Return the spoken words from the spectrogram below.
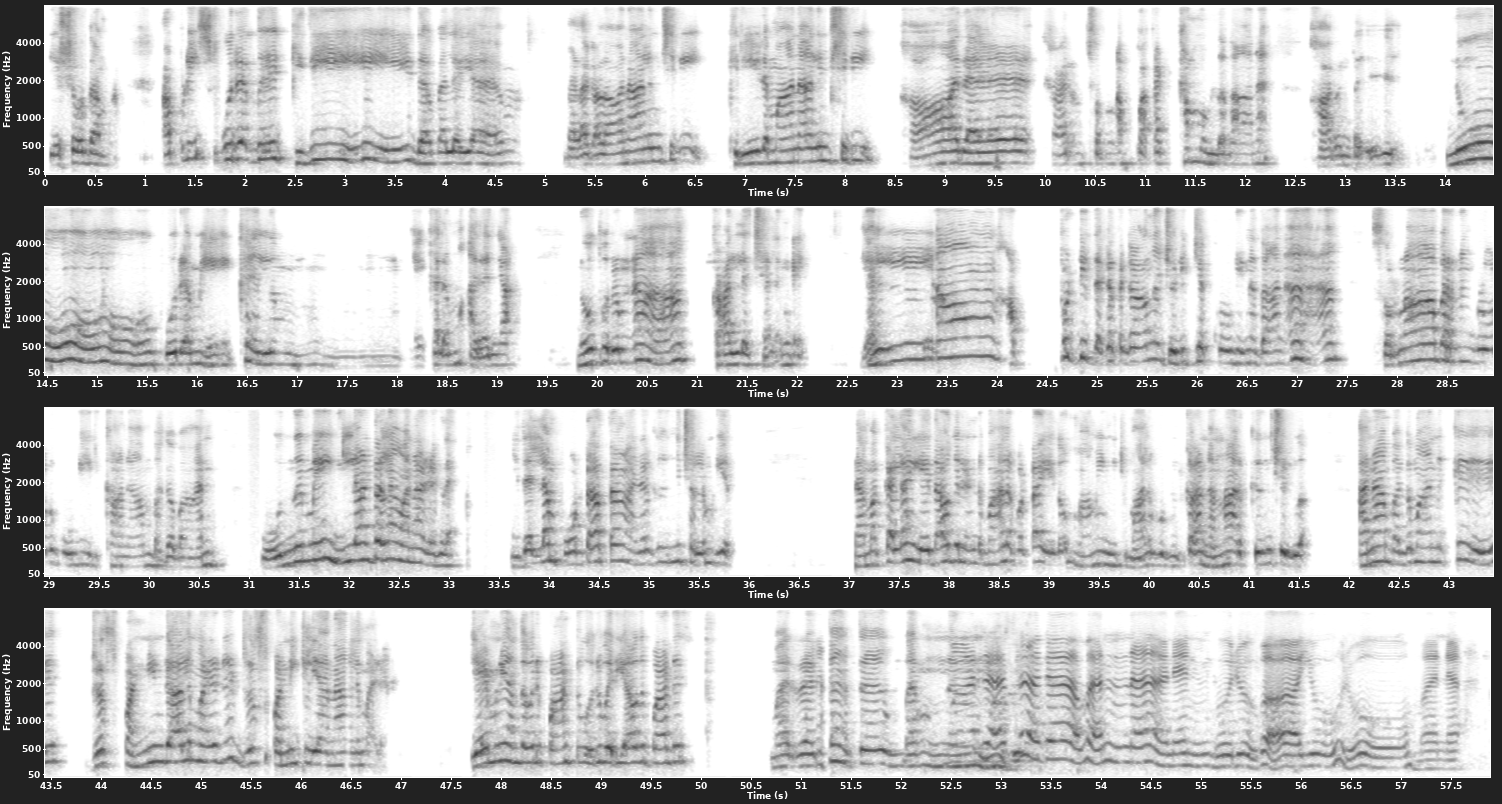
யசோதாமா. அப்படி சுரது கிரீட வலய வளகளானாலும் சரி கிரீடமானாலும் சரி ஹார ஹாரம் சொன்ன பதக்கம் உள்ளதான ஹாரங்கள் நூ புறமேகலும் மேகலம் அரஞ்சா நூபுரம்னா கால்ல சலங்கை எல்லாம் அப்படி தகதகான ஜொலிக்க கூடினதான சொர்ணாபரணங்களோடு கூடி இருக்கானாம் பகவான் ஒண்ணுமே இல்லாட்டெல்லாம் அவன் அழகலை இதெல்லாம் போட்டாதான் அழகுன்னு சொல்ல முடியாது நமக்கெல்லாம் ஏதாவது ரெண்டு மாலை போட்டா ஏதோ மாமி இன்னைக்கு மாலை போட்டுருக்கா நன்னா இருக்குன்னு சொல்லுவா ஆனா பகவானுக்கு ட்ரெஸ் பண்ணிண்டாலும் அழகு ட்ரெஸ் பண்ணிக்கலையானாலும் அழகு ஜெயமணி அந்த ஒரு பாட்டு ஒரு வரியாவது பாடு മരകത് വർണ്ണൻ മരതകവർണ്ണനൻ ഗുരുവായൂരോമന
